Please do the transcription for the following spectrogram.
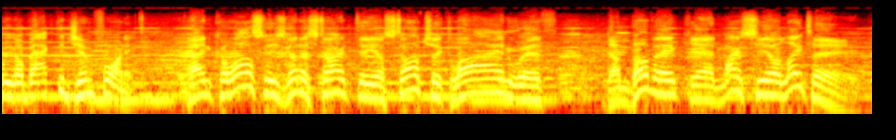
We go back to Jim Forney. And Kowalski's going to start the Ostalchik line with Dumbovic and Marcio Leite.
